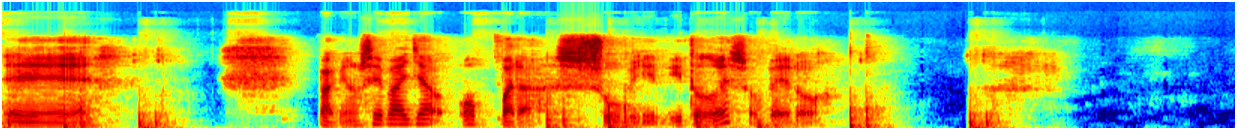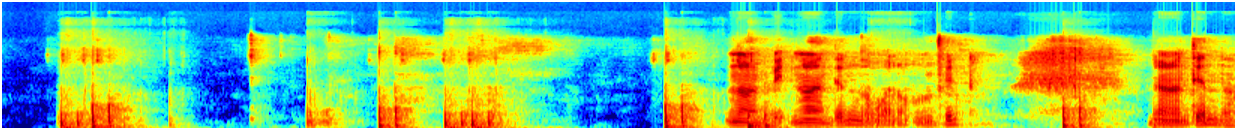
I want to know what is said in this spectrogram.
Eh, para que no se vaya o para subir y todo eso, pero. No, no lo entiendo, bueno, en fin. No lo entiendo.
